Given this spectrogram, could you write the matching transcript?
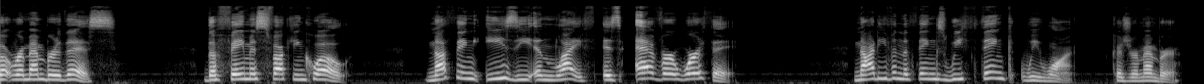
But remember this the famous fucking quote Nothing easy in life is ever worth it. Not even the things we think we want. Because remember,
